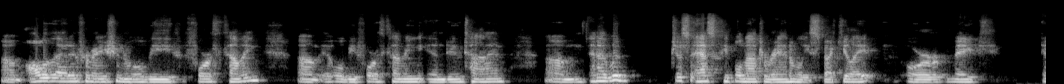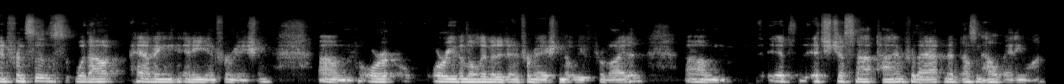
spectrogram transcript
Um, all of that information will be forthcoming. Um, it will be forthcoming in due time. Um, and I would just ask people not to randomly speculate or make inferences without having any information um, or or even the limited information that we've provided. Um, it's it's just not time for that, and it doesn't help anyone.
